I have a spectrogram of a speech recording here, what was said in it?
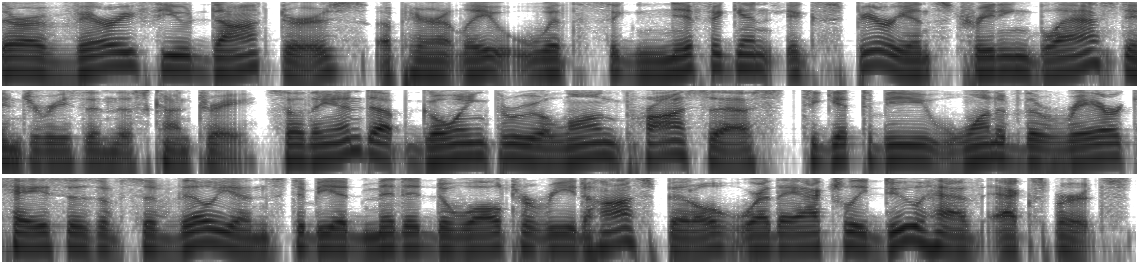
there are very few doctors, apparently, with significant experience treating blast injuries in this country. So they end up going through a long process to get to be one of the rare cases of civilians to be admitted to Walter Reed Hospital, where they actually do have experts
